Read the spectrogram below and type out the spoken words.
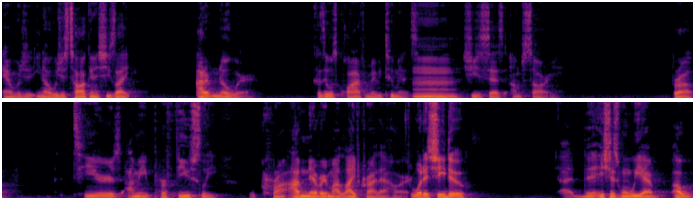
and we're just you know we're just talking, and she's like, out of nowhere, because it was quiet for maybe two minutes. She just says, "I'm sorry." bro, tears. I mean, profusely cry. I've never in my life cried that hard. what did she do? It's just when we have. Oh,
